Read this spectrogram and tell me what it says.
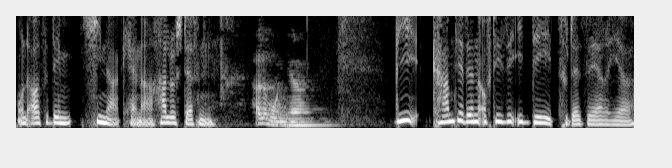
und außerdem China-Kenner. Hallo Steffen. Hallo Monja. Wie kamt ihr denn auf diese Idee zu der Serie?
